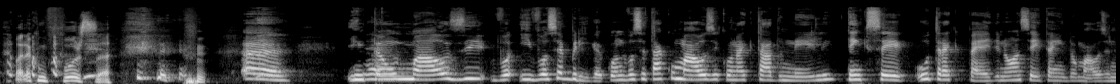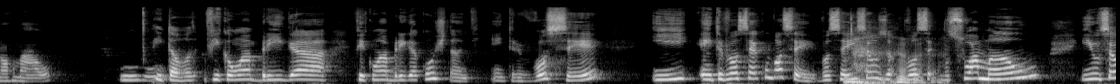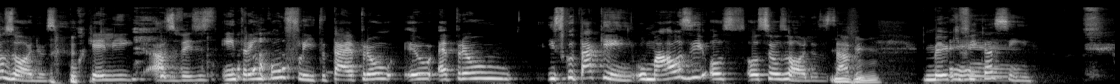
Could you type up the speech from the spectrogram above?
olha com força. é. Então, é. o mouse. E você briga. Quando você tá com o mouse conectado nele, tem que ser o trackpad, não aceita ainda o mouse normal. Uhum. Então, fica uma briga. Fica uma briga constante entre você e entre você com você. Você e seus. você, sua mão e os seus olhos. Porque ele, às vezes, entra em conflito, tá? É pra eu. eu é pra eu escutar quem? O mouse ou os seus olhos, sabe? Uhum. Meio que é... fica assim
